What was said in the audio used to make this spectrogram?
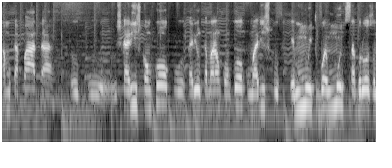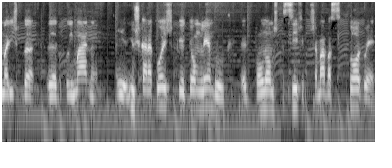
a mucapata, os caris com coco, caril camarão com coco, o marisco é muito bom, é muito saboroso o marisco da, de, Climana. E, e, os caracóis que, que eu me lembro, eh, com um nome específico, chamava-se Todoé,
